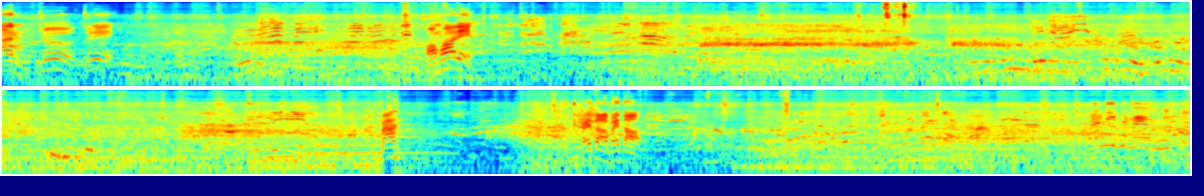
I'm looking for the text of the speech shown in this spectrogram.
one two three มองพ่อดิ ไปต่อไปต่อนี่ทำไมมันมีของ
